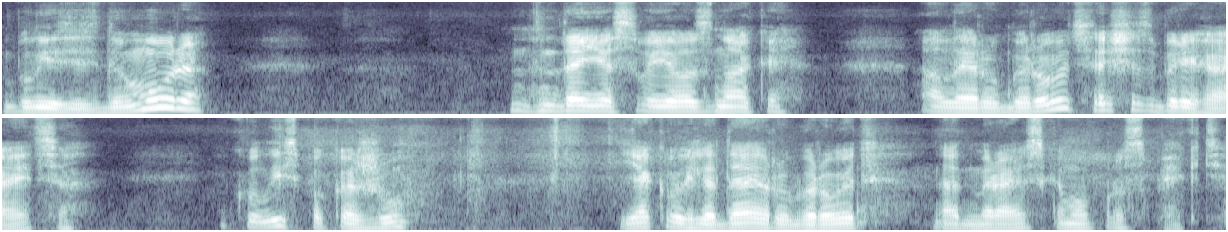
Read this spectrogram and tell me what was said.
близькість до моря дає свої ознаки, але рубероїд все ще зберігається. І колись покажу як виглядає рубероїд на Адміральському проспекті.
